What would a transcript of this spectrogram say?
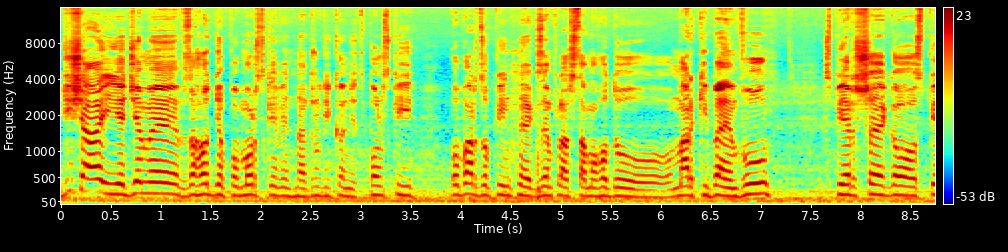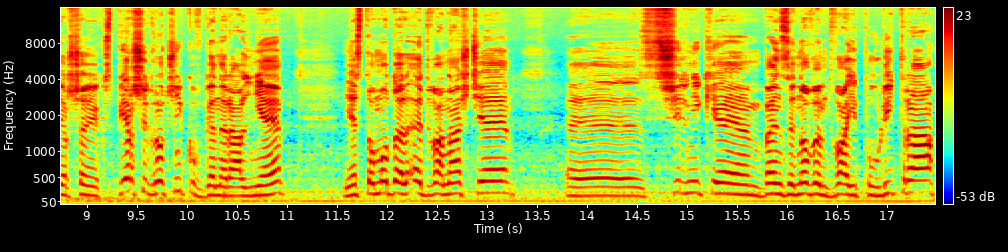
Dzisiaj jedziemy w zachodnio-pomorskie, więc na drugi koniec Polski po bardzo piękny egzemplarz samochodu marki BMW z pierwszego, z pierwszych, z pierwszych roczników generalnie. Jest to model E12 e, z silnikiem benzynowym 2,5 litra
